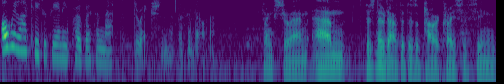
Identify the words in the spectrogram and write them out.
Are we likely to see any progress in that direction at the Indaba? Thanks, Joanne. Um, there's no doubt that there's a power crisis in,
